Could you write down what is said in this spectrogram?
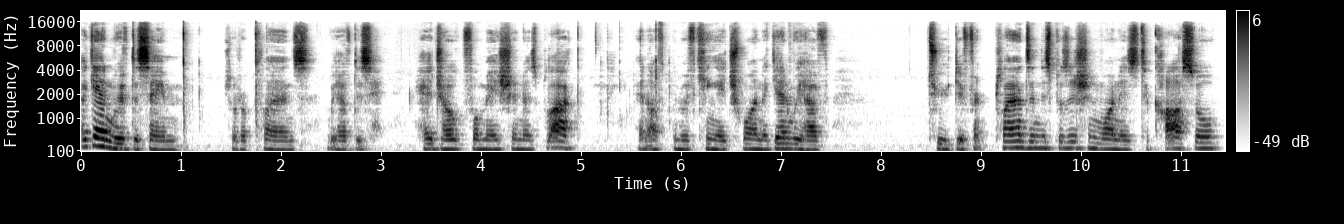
Again, with the same sort of plans. We have this hedgehog formation as black. And after the move king h1, again, we have two different plans in this position. One is to castle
